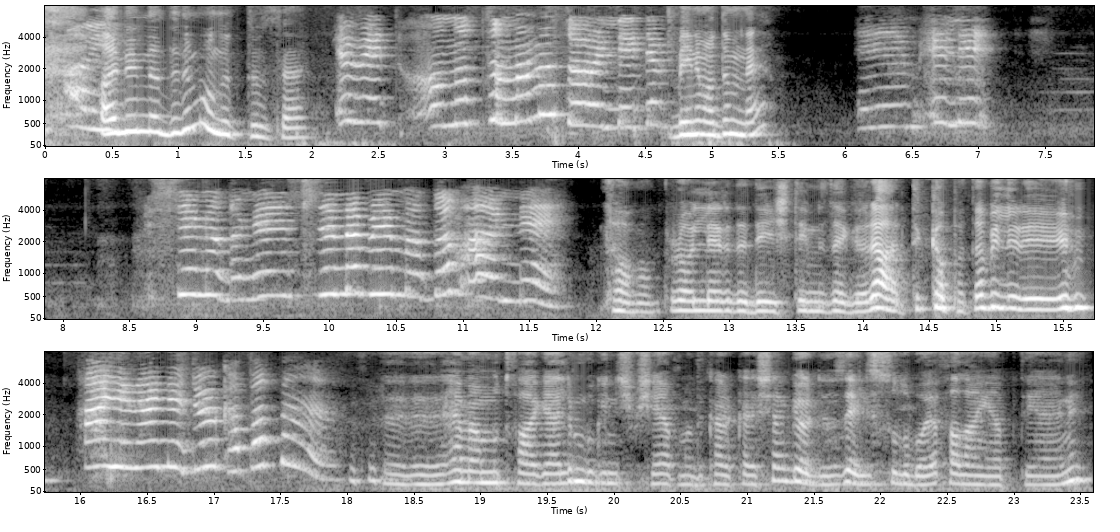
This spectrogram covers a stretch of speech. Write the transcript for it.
Ay. Annenin adını mı unuttun sen? Evet, unuttum ama söyledim. Benim adım ne? Tamam. Rolleri de değiştiğimize göre artık kapatabilirim. Hayır anne dur kapatma. Ee, hemen mutfağa geldim. Bugün hiçbir şey yapmadık arkadaşlar. Gördüğünüz Elis sulu boya falan yaptı yani.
